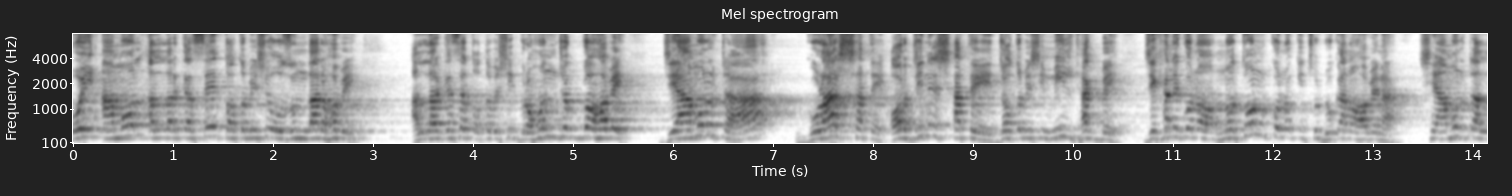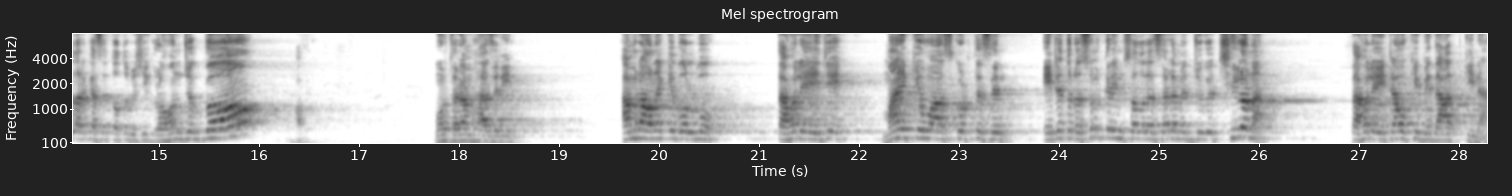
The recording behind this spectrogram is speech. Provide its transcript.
ওই আমল আল্লাহর কাছে তত বেশি ওজনদার হবে, আল্লাহর কাছে তত বেশি গ্রহণযোগ্য হবে। যে আমলটা গোড়ার সাথে, অরিজিনের সাথে যত বেশি মিল থাকবে যেখানে কোনো নতুন কোনো কিছু ঢুকানো হবে না, সে আমলটা আল্লাহর কাছে তত বেশি গ্রহণযোগ্য হবে। মোহতারাম হাজরিন, আমরা অনেকে বলব, তাহলে এই যে মাইকে ওয়াজ করতেছেন, এটা তো রসুল করিম সাল্লাহ সাল্লামের যুগে ছিল না, তাহলে এটাও কি বেদাত কিনা?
